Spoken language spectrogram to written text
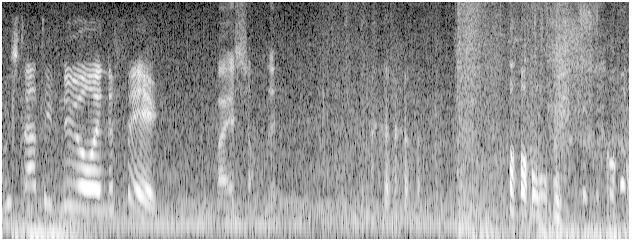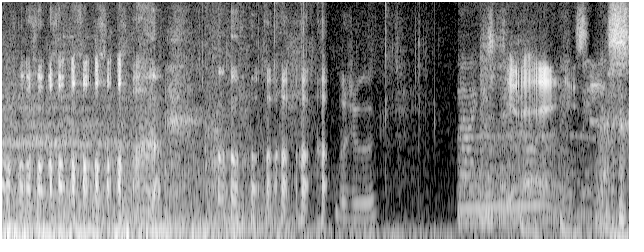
Hoe staat hij nu al in de fik? Waar is Sander? Oh. Bonjour. Jezus.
